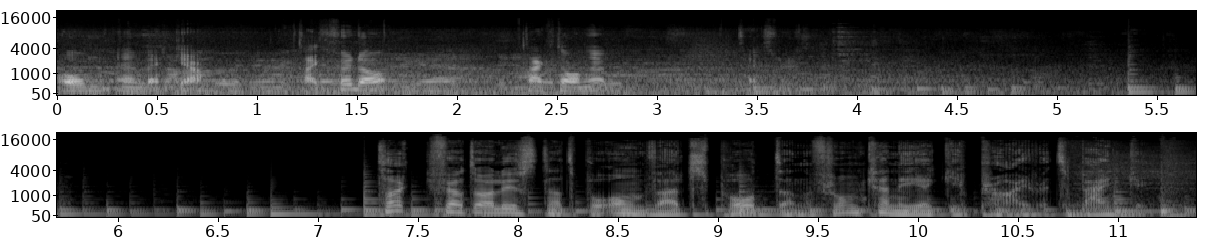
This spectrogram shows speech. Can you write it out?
om en vecka. Tack för idag. Tack Daniel. Tack så mycket. Tack för att du har lyssnat på Omvärldspodden från Carnegie Private Banking.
